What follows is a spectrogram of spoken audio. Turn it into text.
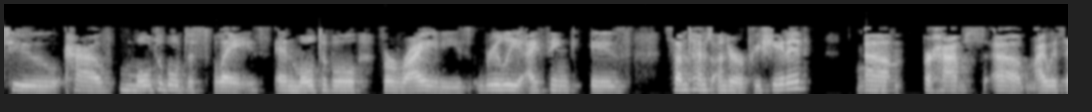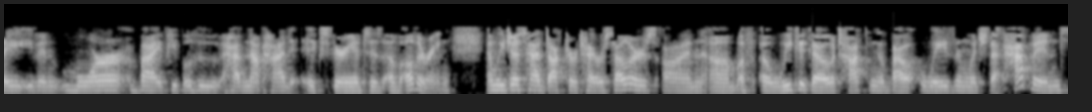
to have multiple displays and multiple varieties really I think is sometimes underappreciated. Mm-hmm. Um, perhaps um, I would say even more by people who have not had experiences of othering. And we just had Dr. Tyra Sellers on um, a, a, week ago talking about ways in which that happens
